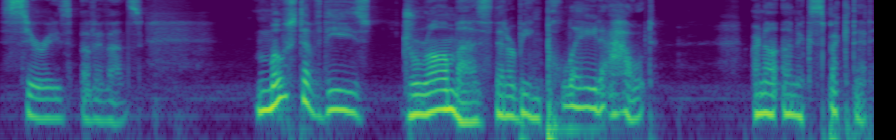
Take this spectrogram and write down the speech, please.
series of events. Most of these dramas that are being played out are not unexpected.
